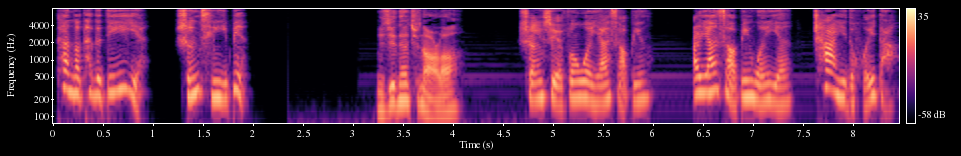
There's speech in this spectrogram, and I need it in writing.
看到他的第一眼，神情一变：“你今天去哪儿了？”沈雪峰问杨小兵，而杨小兵闻言诧异的回答：“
